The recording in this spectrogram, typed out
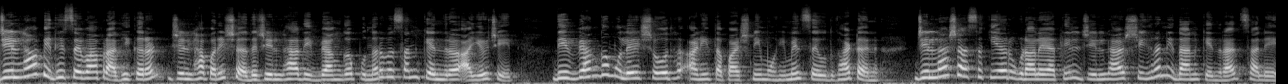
जिल्हा विधी सेवा प्राधिकरण जिल्हा परिषद जिल्हा दिव्यांग पुनर्वसन केंद्र आयोजित दिव्यांग मुले शोध आणि तपासणी मोहिमेचे उद्घाटन जिल्हा शासकीय रुग्णालयातील जिल्हा शीघ्र निदान केंद्रात झाले.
